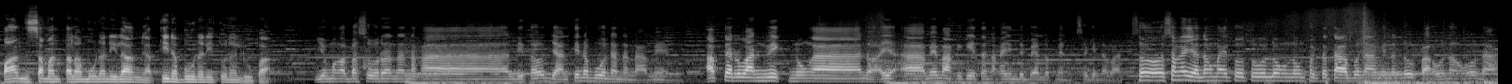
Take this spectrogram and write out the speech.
pansamantala muna nilang tinabunan ito ng lupa. Yung mga basura na nakalitaw dyan, tinabunan na namin. After one week nung ah, ano, ay, ah, may makikita na kayong development sa ginawa. So sa ngayon, ang maitutulong nung pagtatabo namin ng lupa, unang-una,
